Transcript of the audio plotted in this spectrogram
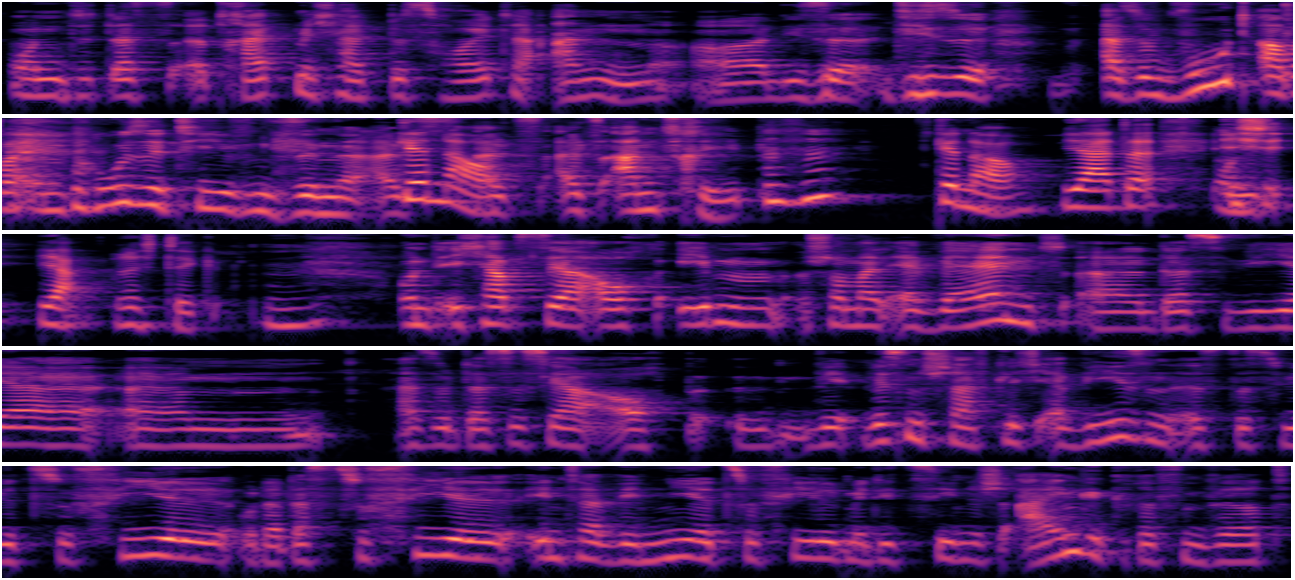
Und das äh, treibt mich halt bis heute an, äh, diese, diese, also Wut, aber im positiven Sinne als, genau. als, als Antrieb. Mhm. Genau, ja, da, ich, ja, richtig. Mhm. Und ich habe es ja auch eben schon mal erwähnt, äh, dass wir, ähm, also dass es ja auch wissenschaftlich erwiesen ist, dass wir zu viel oder dass zu viel interveniert, zu viel medizinisch eingegriffen wird.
